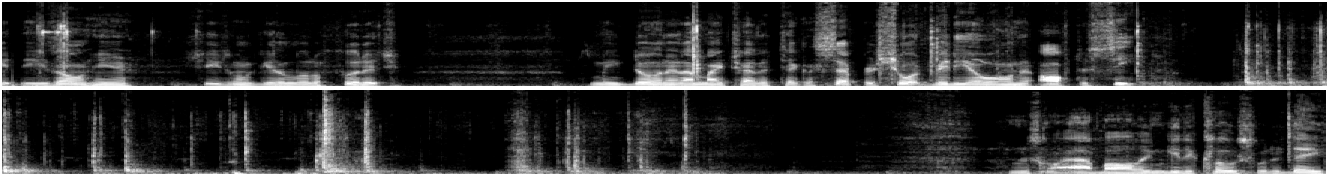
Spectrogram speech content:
Get these on here. She's gonna get a little footage me doing it. I might try to take a separate short video on it off the seat. I'm just gonna eyeball it and get it close for the day.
